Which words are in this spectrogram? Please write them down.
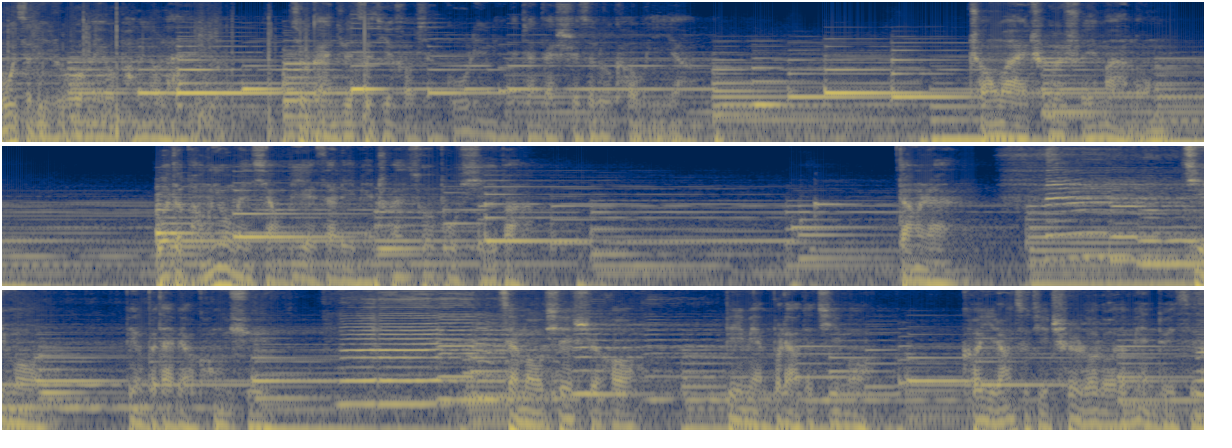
屋子里如果没有朋友来，就感觉自己好像孤零零的站在十字路口一样。窗外车水马龙，我的朋友们想必也在里面穿梭不息吧。己赤裸裸的面对自己，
